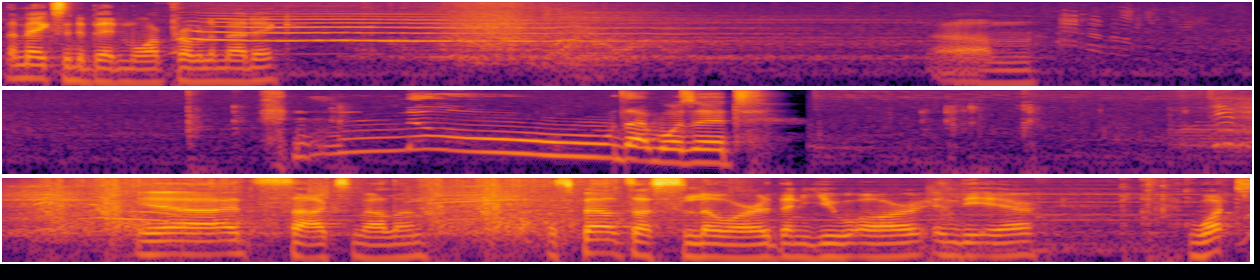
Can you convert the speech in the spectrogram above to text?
That makes it a bit more problematic. Um. No, that was it. Yeah, it sucks, Melon. The spells are slower than you are in the air. What?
